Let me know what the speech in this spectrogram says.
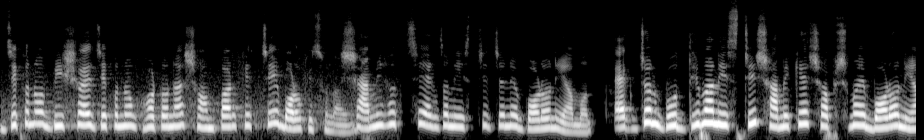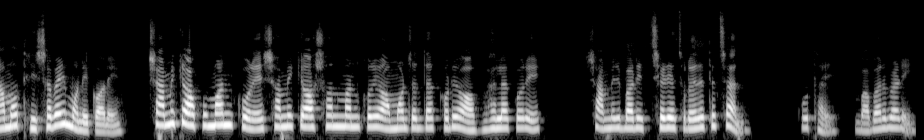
যে কোনো বিষয় যে কোনো ঘটনা সম্পর্কের চেয়ে বড় কিছু নয়। স্বামী হচ্ছে একজন স্ত্রীর জন্য বড় নিয়ামত। একজন বুদ্ধিমান স্ত্রী স্বামীকে সবসময় বড় নিয়ামত হিসাবেই মনে করে। স্বামীকে অপমান করে, স্বামীকে অসম্মান করে, অমর্যাদা করে, অবহেলা করে স্বামীর বাড়ি ছেড়ে চলে যেতে চান? কোথায়? বাবার বাড়ি?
